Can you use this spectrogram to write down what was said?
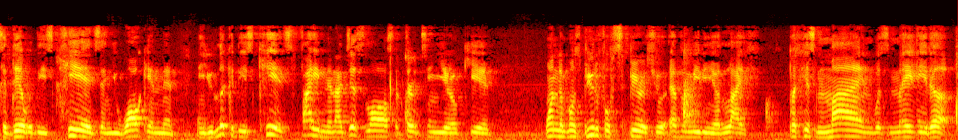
to deal with these kids, and you walk in and, and you look at these kids fighting, and I just lost a 13 year old kid, one of the most beautiful spirits you'll ever meet in your life, but his mind was made up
